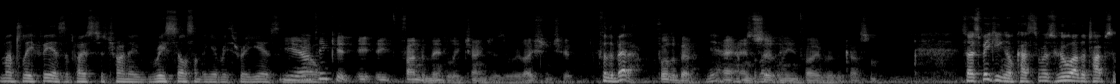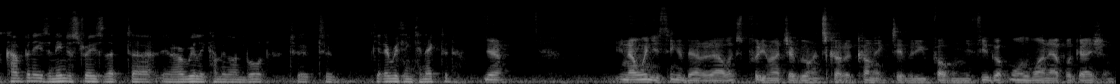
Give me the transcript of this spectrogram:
monthly fee as opposed to trying to resell something every three years. Yeah, I think it, it, it fundamentally changes the relationship for the better. for the better, Yeah, a- and, certainly in favour of the customer. So speaking of customers, who are the types of companies and industries that uh, you know are really coming on board to, to get everything connected? Yeah. You know, when you think about it, Alex, pretty much everyone's got a connectivity problem. If you've got more than one application,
